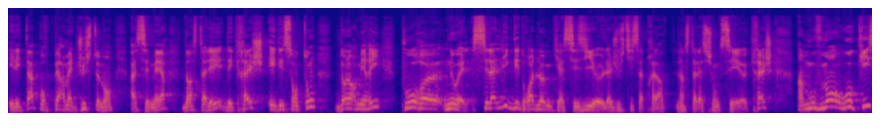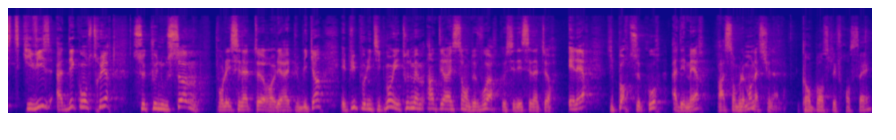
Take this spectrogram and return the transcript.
et l'État pour permettre justement à ces maires d'installer des crèches et des santons dans leur mairie pour euh, Noël. C'est la Ligue des droits de l'homme qui a saisi euh, la justice après l'installation de ces euh, crèches. Un mouvement wokiste qui vise à déconstruire ce que nous sommes pour les sénateurs les républicains. Et puis politiquement, il est tout de même intéressant de voir que c'est des sénateurs LR qui portent secours à des maires Rassemblement national. Qu'en pensent les Français?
